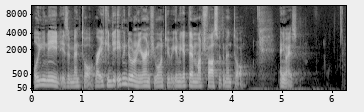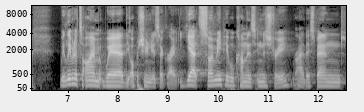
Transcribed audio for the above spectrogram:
All you need is a mentor, right? You can do, even do it on your own if you want to, but you're going to get there much faster with a mentor. Anyways, we live in a time where the opportunity is so great. Yet so many people come in this industry, right? They spend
